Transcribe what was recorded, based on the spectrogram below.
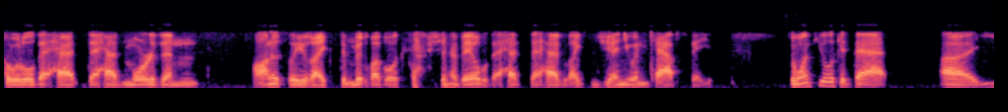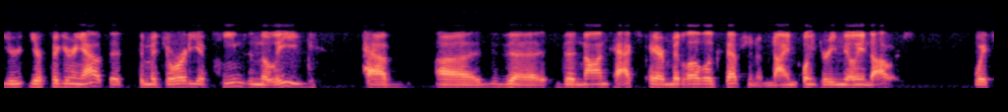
total that had that had more than honestly like the mid-level exception available that had that had like genuine cap space. So once you look at that, uh, you're you're figuring out that the majority of teams in the league have uh, the the non-taxpayer mid-level exception of 9.3 million dollars, which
